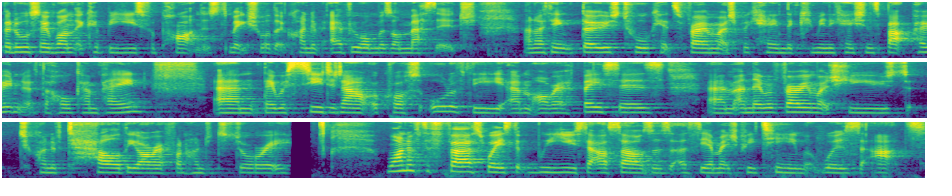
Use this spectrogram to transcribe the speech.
but also one that could be used for partners to make sure that kind of everyone was on message. And I think those toolkits very much became the communications backbone of the whole campaign. Um, they were seeded out across all of the um, RAF bases, um, and they were very much used to kind of tell the RAF 100 story one of the first ways that we used it ourselves as, as the MHP team was at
